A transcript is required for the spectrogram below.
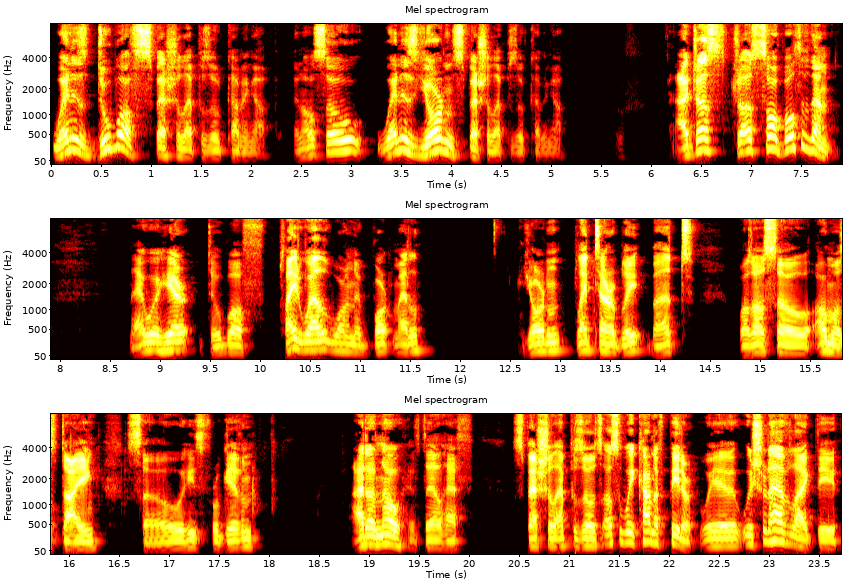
when is Dubov's special episode coming up? And also, when is Jorden's special episode coming up? I just just saw both of them. They were here. Dubov played well, won a board medal. Jorden played terribly, but was also almost dying, so he's forgiven. I don't know if they'll have special episodes. Also, we kind of Peter. We we should have like the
